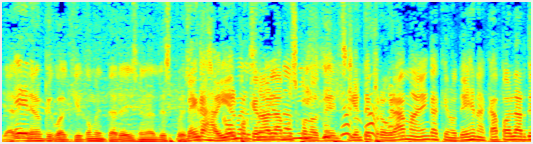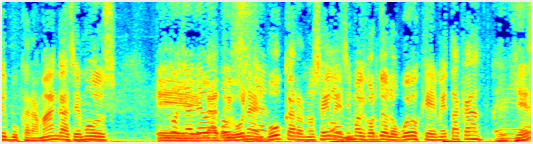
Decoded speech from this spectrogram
Ya le dijeron que cualquier comentario adicional después. Venga, Javier, ¿por qué no hablamos con los del siguiente programa? Venga, que nos dejen acá para hablar del Bucaramanga. Hacemos Digo, ya le voy a la tribuna del Búcaro, no sé, le decimos al gordo de los huevos que se meta acá. ¿Quién?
